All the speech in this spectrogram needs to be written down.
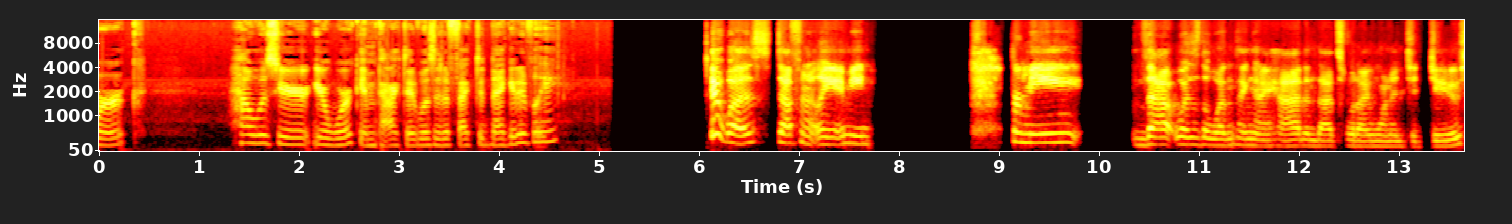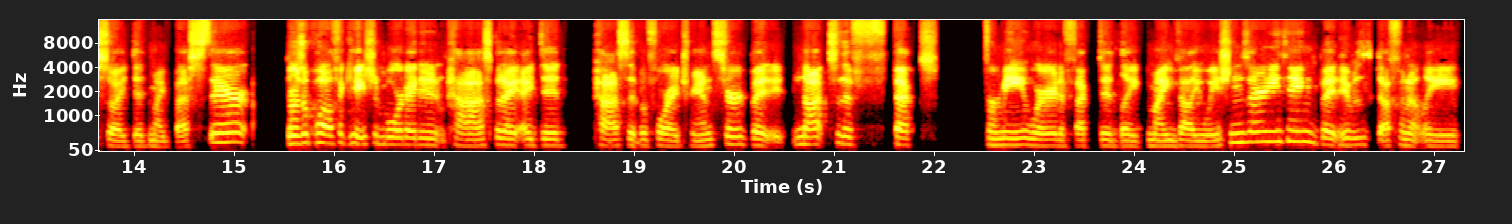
work how was your your work impacted? Was it affected negatively? It was definitely. I mean, for me, that was the one thing I had, and that's what I wanted to do. So I did my best there. There was a qualification board I didn't pass, but I, I did pass it before I transferred, but it, not to the effect for me where it affected like my evaluations or anything. But it mm-hmm. was definitely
